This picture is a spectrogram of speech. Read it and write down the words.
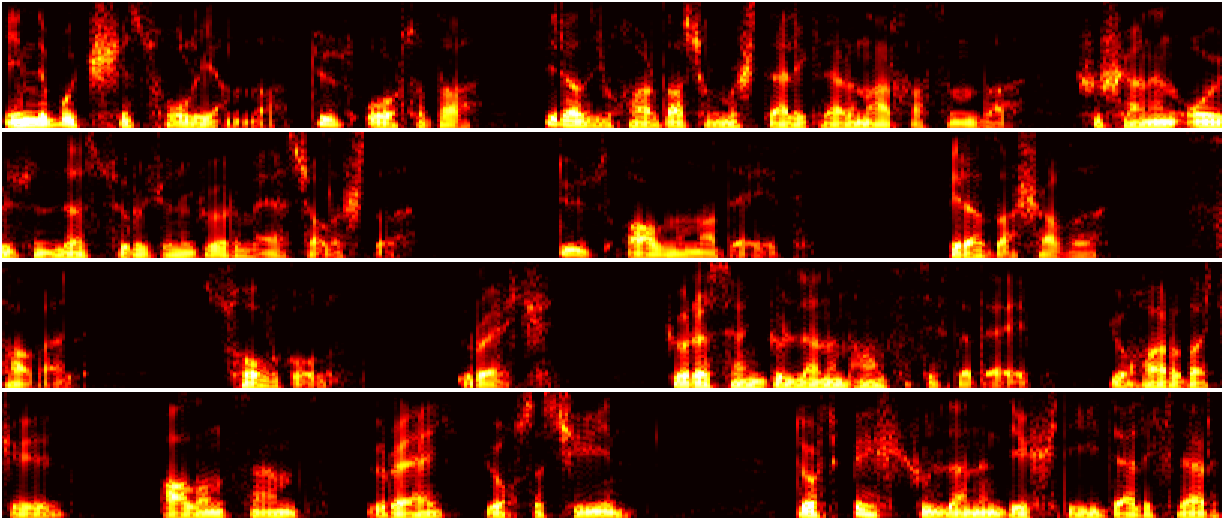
İndi bu kişi sol yanda, düz ortada, biraz yuxarıda açılmış dəliklərin arxasında, şüşənin o üzündə sürücünü görməyə çalışdı. Düz alnına dəyib. Biraz aşağı, sağ əl, sol qol, ürək. Görəsən güllənin hansı siftə dəyib? Yuxarıdakı, alın səmt, ürək, yoxsa çiyin? 4-5 güllənin deşdiyi dəliklər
